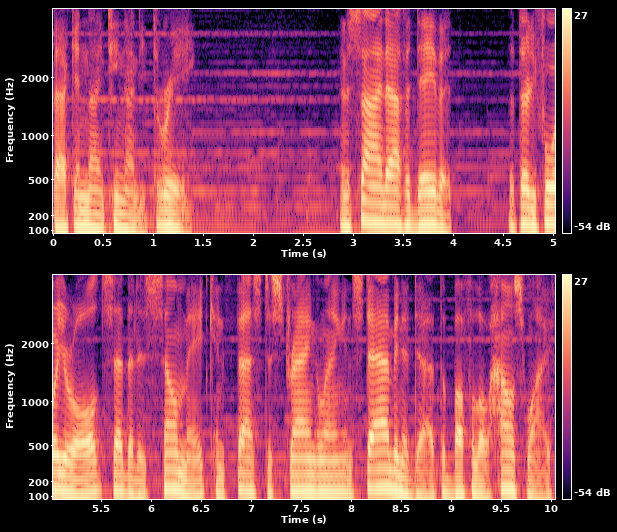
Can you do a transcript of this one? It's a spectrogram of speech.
back in 1993. In a signed affidavit, the 34 year old said that his cellmate confessed to strangling and stabbing to death the Buffalo housewife,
